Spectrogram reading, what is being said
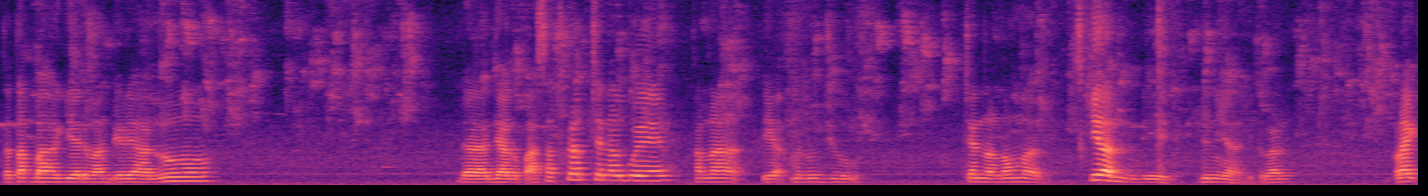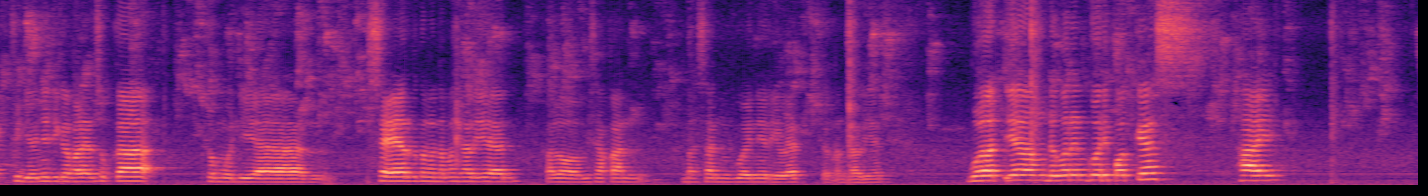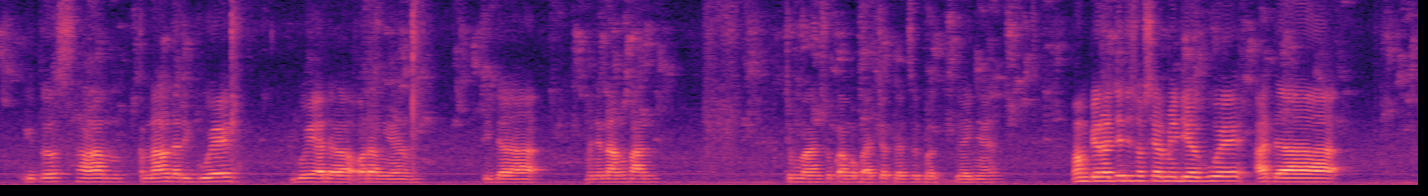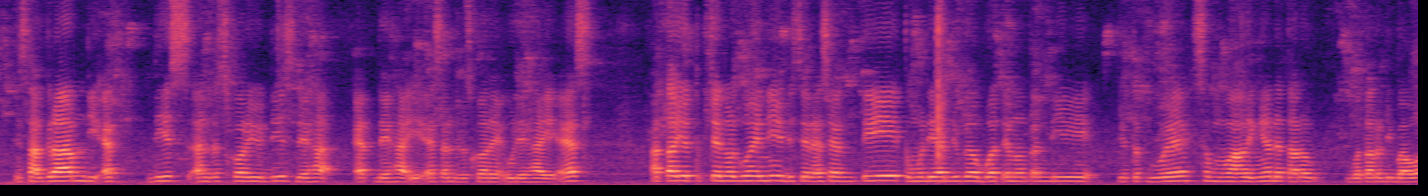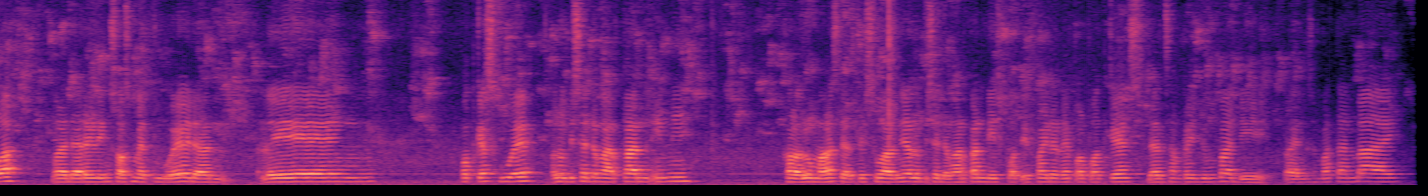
Tetap bahagia dengan pilihan lu. Dan jangan lupa subscribe channel gue karena ya menuju channel nomor sekian di dunia gitu kan. Like videonya jika kalian suka kemudian share ke teman-teman kalian. Kalau misalkan bahasan gue ini relate dengan kalian. Buat yang dengerin gue di podcast hai. Gitu salam kenal dari gue. Gue adalah orang yang tidak menyenangkan. Cuma suka ngebacot dan sebagainya mampir aja di sosial media gue. Ada Instagram di at this underscore yudis dh at dhis underscore udhis atau YouTube channel gue ini di Senti kemudian juga buat yang nonton di YouTube gue semua linknya udah taruh gue taruh di bawah. Mulai dari link sosmed gue dan link podcast gue. Lu bisa dengarkan ini kalau lu malas lihat visualnya lu bisa dengarkan di Spotify dan Apple Podcast. Dan sampai jumpa di lain kesempatan. Bye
